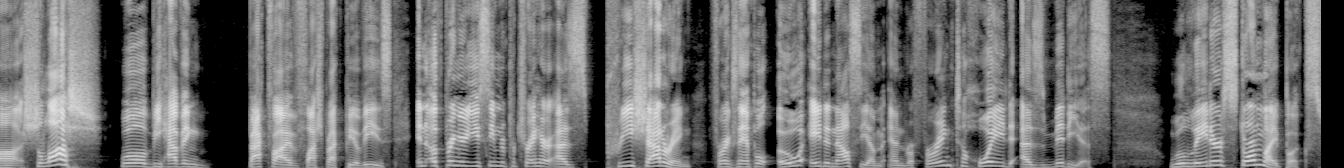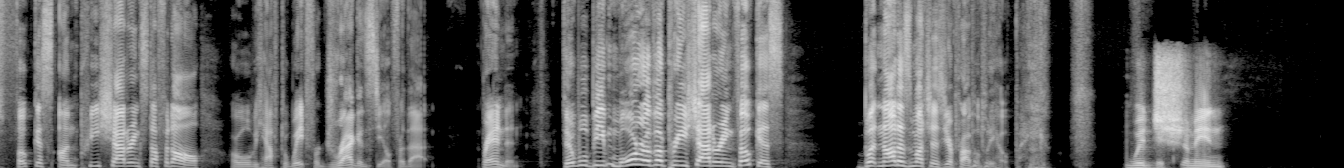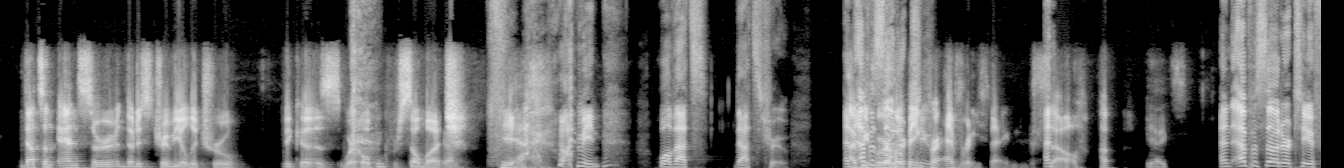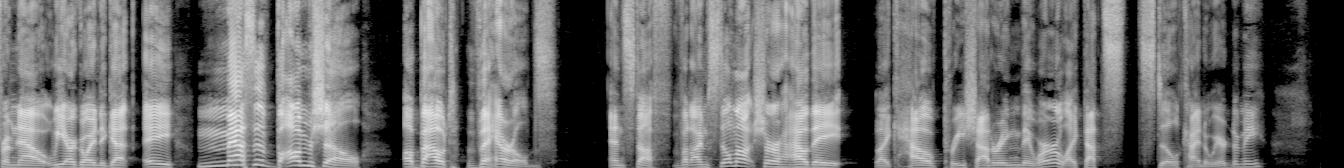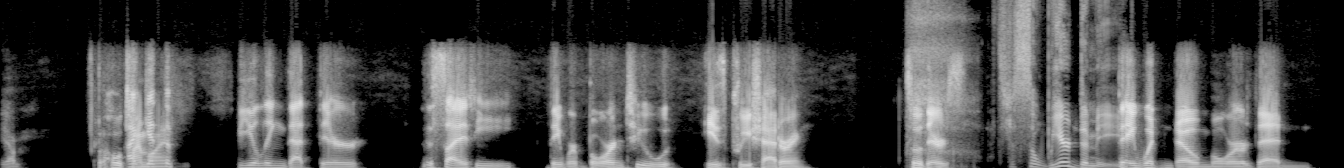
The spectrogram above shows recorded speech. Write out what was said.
Uh, Shalash will be having back five flashback POVs. In Oathbringer, you seem to portray her as pre-shattering. For example, O Adonalsium and referring to Hoid as Midius. Will later Stormlight books focus on pre-shattering stuff at all, or will we have to wait for Dragonsteel for that? Brandon, there will be more of a pre-shattering focus, but not as much as you're probably hoping. Which I mean, that's an answer that is trivially true because we're hoping for so much. Yeah, I mean, well, that's that's true. An I mean we're hoping two- for everything. And- So Yikes. an episode or two from now, we are going to get a massive bombshell about the heralds and stuff. But I'm still not sure how they like how pre-shattering they were. Like that's still kind of weird to me. Yeah. The whole timeline. I get the feeling that their society they were born to is pre-shattering. So there's That's just so weird to me. they would know more than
